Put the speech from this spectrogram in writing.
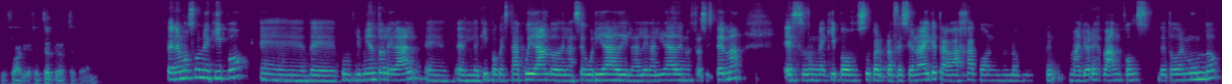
usuarios, etcétera, etcétera. Tenemos un equipo eh, de cumplimiento legal, el equipo que está cuidando de la seguridad y la legalidad de nuestro sistema, es un equipo súper profesional que trabaja con los mayores bancos de todo el mundo,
